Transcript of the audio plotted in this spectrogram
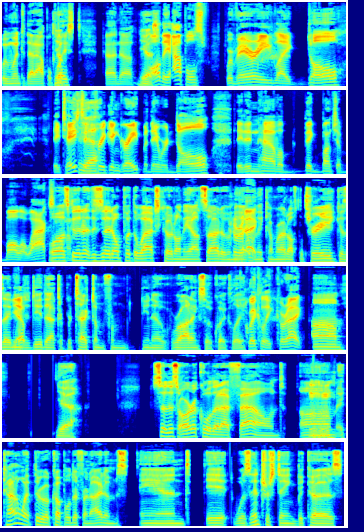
when we went to that apple Yep. place and uh Yes. all the apples were very like dull they tasted Yeah. freaking great but they were dull they didn't have a big bunch of ball of wax Well, it's because they don't put the wax coat on the outside of them when they come right off the tree because they need Yep. to do that to protect them from you know rotting so quickly. quickly correct Um, yeah. So this article that I found, Mm-hmm. um, it kind of went through a couple different items, and it was interesting because,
